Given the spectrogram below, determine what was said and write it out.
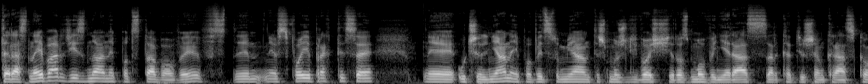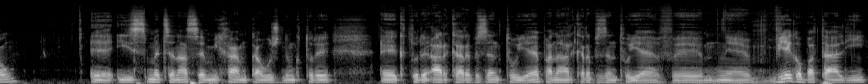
teraz najbardziej znany, podstawowy. W, w swojej praktyce uczelnianej powiedzmy miałem też możliwość rozmowy nieraz z Arkadiuszem Kraską, E, i z mecenasem Michałem Kałużnym, który, e, który Arka reprezentuje, pana Arka reprezentuje w, e, w jego batalii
